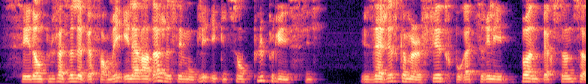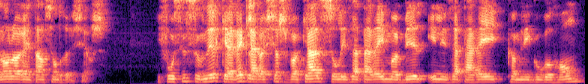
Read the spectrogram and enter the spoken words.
C'est donc plus facile de performer et l'avantage de ces mots-clés est qu'ils sont plus précis. Ils agissent comme un filtre pour attirer les bonnes personnes selon leur intention de recherche. Il faut aussi se souvenir qu'avec la recherche vocale sur les appareils mobiles et les appareils comme les Google Home,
